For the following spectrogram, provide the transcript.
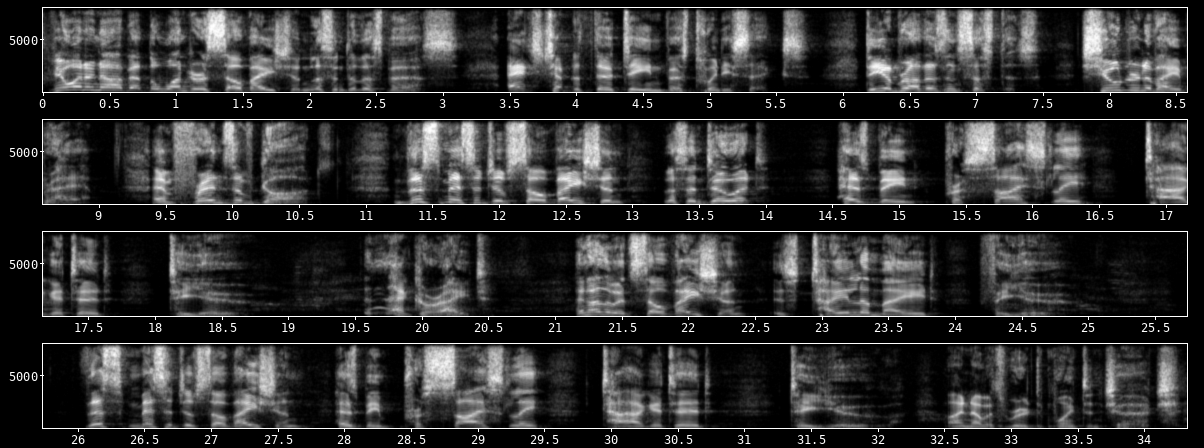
if you want to know about the wonder of salvation, listen to this verse. Acts chapter 13, verse 26. Dear brothers and sisters, children of Abraham, and friends of God, this message of salvation, listen to it, has been precisely targeted to you. Isn't that great? In other words, salvation is tailor made for you. This message of salvation has been precisely targeted to you. I know it's rude to point in church,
